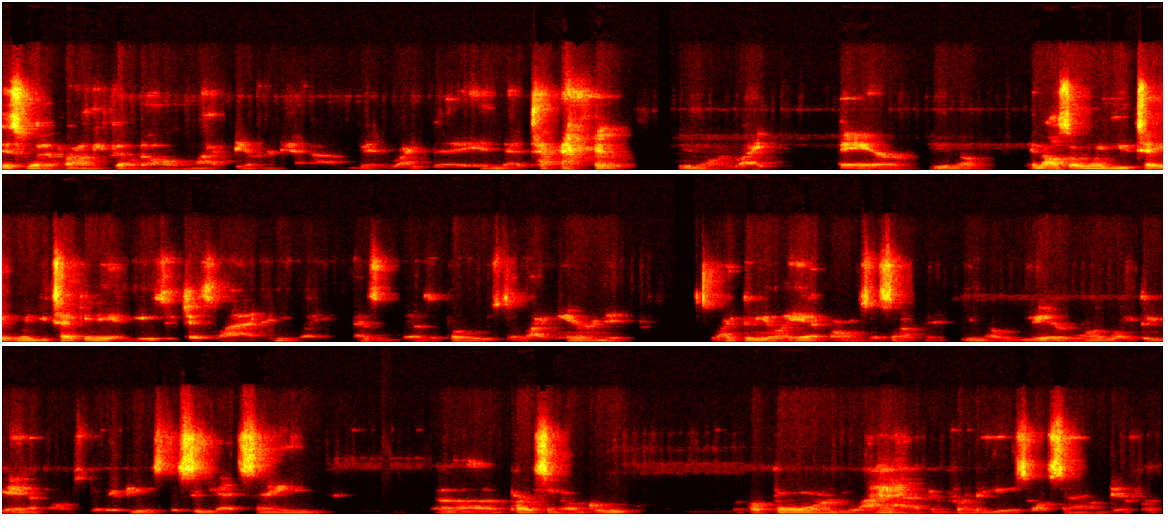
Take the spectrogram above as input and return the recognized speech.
this would have probably felt a whole lot different had I been right there in that time. you know, right there. You know, and also when you take when you taking in music just live anyway, as as opposed to like hearing it like through your headphones or something. You know, you hear it one way through your headphones, but if you was to see that same uh, person or group perform live in front of you, it's gonna sound different.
